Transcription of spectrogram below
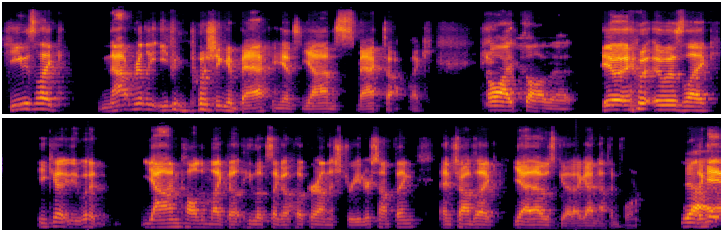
He was like not really even pushing it back against Yan's smack talk. Like Oh, I saw that. it, it, it was like he could what Yan called him like a, he looks like a hooker on the street or something, and Sean's like, yeah, that was good. I got nothing for him. Yeah, Like it,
